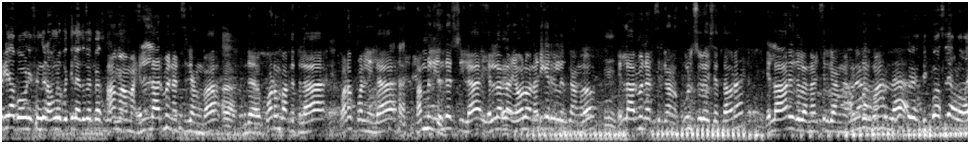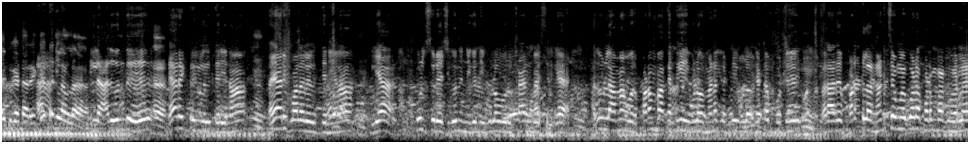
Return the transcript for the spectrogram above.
பிரியா பவானி சங்கர் அவங்கள பத்தி எதுவுமே பேச ஆமா ஆமா. எல்லாருமே நடிச்சிருக்காங்கப்பா. இந்த கோடம்பாக்கத்துல வடபழனில தமிழ் இண்டஸ்ட்ரியில எல்லாம் எவ்வளவு நடிகர்கள் இருக்காங்களோ எல்லாருமே நடிச்சிருக்காங்க. கூல் சுரேஷை தவிர எல்லாரும் இதுல நடிச்சிருக்காங்க? பிக் பாஸ்லயே அவ்வளவு வாய்ப்பு கேட்டாரு. கேட்டிருக்கலாம்ல. இல்ல அது வந்து டைரக்டர்களுக்கு தெரியணும் தயாரிப்பாளர்களுக்கு தெரியணும் இல்லையா? கூல் சுரேஷுக்கு வந்து இன்னைக்கு இவ்வளவு ஒரு ஃபேன் பேஸ் இருக்கு. அதுவும் இல்லாம ஒரு படம் பார்க்கறதுக்கு இவ்வளவு மெனக்கட்டி இவ்வளவு கெட்டப் போட்டு வராரு. படத்துல நடிச்சவங்க கூட படம் பார்க்க வரல.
